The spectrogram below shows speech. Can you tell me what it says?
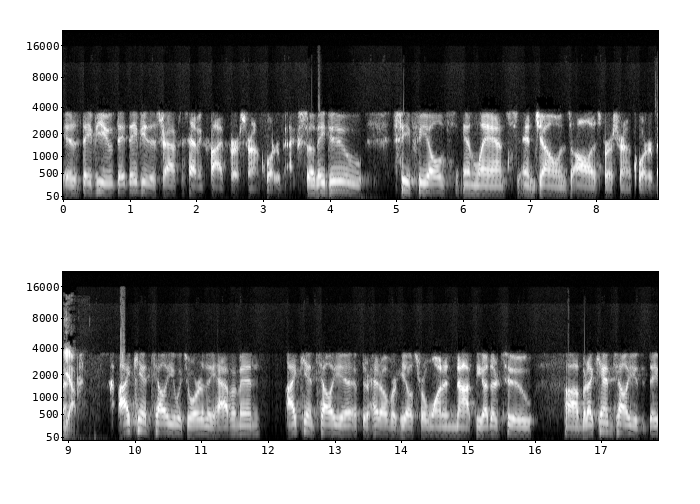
is they view they, they view this draft as having five first round quarterbacks. So they do see Fields and Lance and Jones all as first round quarterbacks. Yeah. I can't tell you which order they have them in. I can't tell you if they're head over heels for one and not the other two. Uh, but I can tell you that they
